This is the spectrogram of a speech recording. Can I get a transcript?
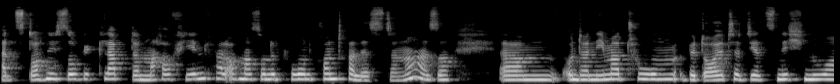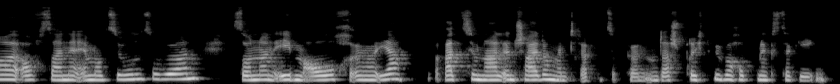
hat es doch nicht so geklappt, dann mach auf jeden Fall auch mal so eine Pro- und Kontraliste. Ne? Also ähm, Unternehmertum bedeutet jetzt nicht nur auf seine Emotionen zu hören, sondern eben auch äh, ja rational Entscheidungen treffen zu können. Und da spricht überhaupt nichts dagegen.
